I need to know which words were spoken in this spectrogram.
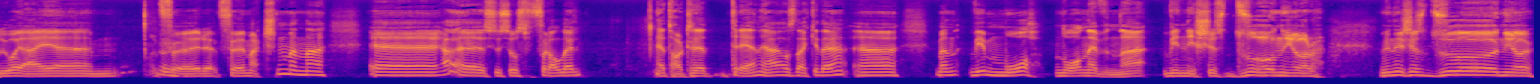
du og jeg, eh, før, før matchen, men eh, ja, jeg syns jo for all del jeg tar 3-1, jeg. altså det er ikke det. Eh, men vi må nå nevne Vinicius Junior. Vinicius Junior.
